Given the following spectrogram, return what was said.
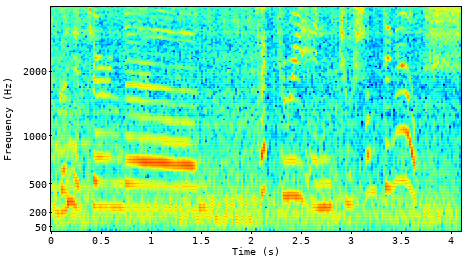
I'm gonna turn the factory into something else.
